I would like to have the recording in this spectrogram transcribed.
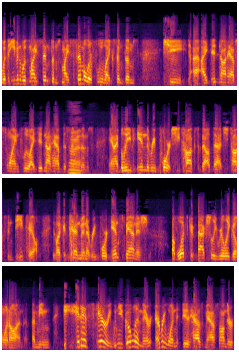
with even with my symptoms, my similar flu-like symptoms, she I, I did not have swine flu. I did not have the symptoms. Right. And I believe in the report she talks about that. She talks in detail, like a 10 minute report in Spanish of what's actually really going on. I mean, it, it is scary when you go in there. Everyone it has masks on. They're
